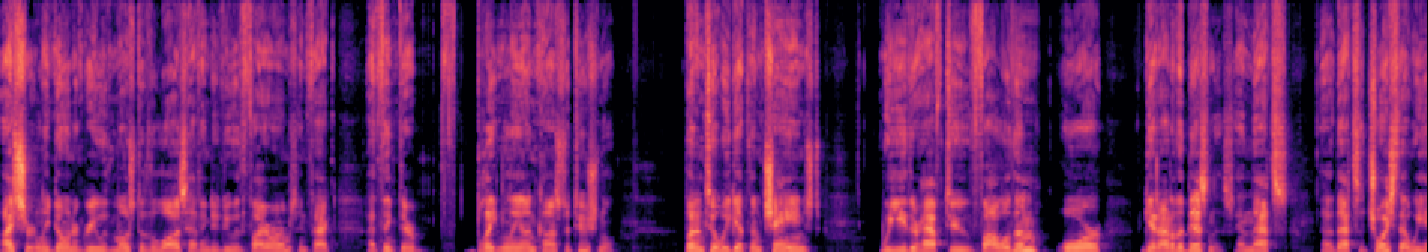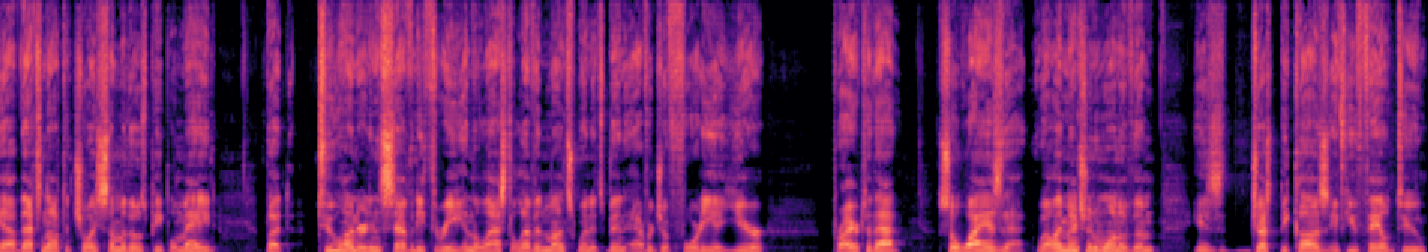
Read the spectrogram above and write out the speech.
I certainly don't agree with most of the laws having to do with firearms. In fact, I think they're blatantly unconstitutional. But until we get them changed, we either have to follow them or get out of the business. And that's uh, that's the choice that we have. That's not the choice some of those people made. But 273 in the last 11 months when it's been average of 40 a year prior to that. So why is that? Well, I mentioned one of them is just because if you failed to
